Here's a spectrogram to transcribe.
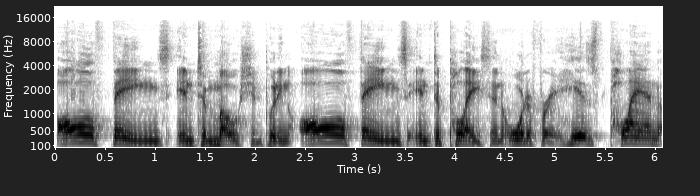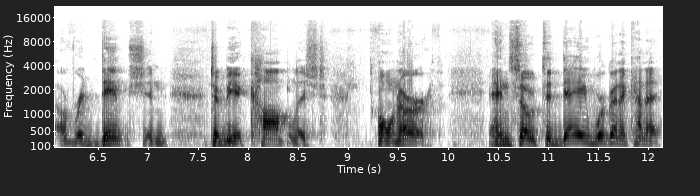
all things into motion, putting all things into place in order for his plan of redemption to be accomplished on earth. And so today we're going to kind of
